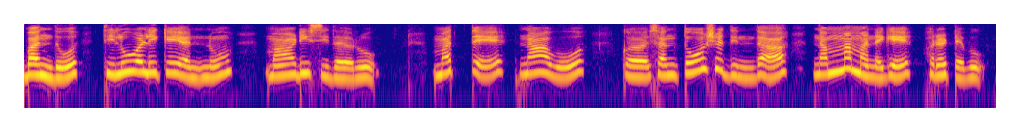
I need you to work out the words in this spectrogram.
ಬಂದು ತಿಳುವಳಿಕೆಯನ್ನು ಮಾಡಿಸಿದರು. ಮತ್ತೆ ನಾವು ಕ- ಸಂತೋಷದಿಂದ ನಮ್ಮ ಮನೆಗೆ ಹೊರಟೆವು.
